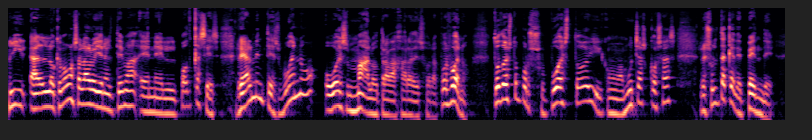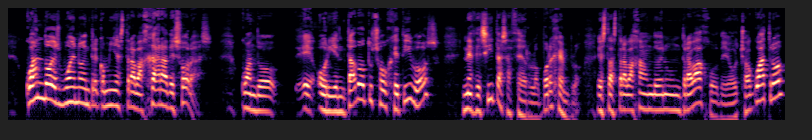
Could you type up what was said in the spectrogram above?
Y lo que vamos a hablar hoy en el tema, en el podcast es, ¿realmente es bueno o es malo trabajar a deshora? Pues bueno, todo esto por supuesto y como muchas cosas, resulta que depende. ¿Cuándo es bueno, entre comillas, trabajar a deshoras? cuando eh, orientado a tus objetivos, necesitas hacerlo. Por ejemplo, estás trabajando en un trabajo de 8 a 4,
